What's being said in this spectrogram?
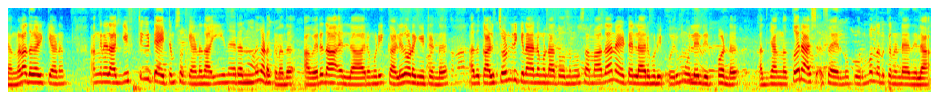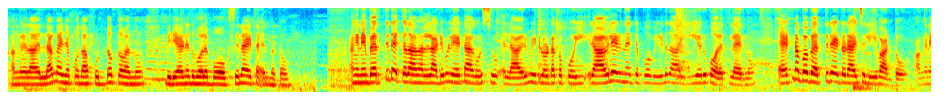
ഞങ്ങളത് കഴിക്കുകയാണ് അങ്ങനെ ഇതാ ഗിഫ്റ്റ് കിട്ടിയ ഐറ്റംസ് ഒക്കെയാണ് ഇതാ ഈ നിരന്ന് കിടക്കുന്നത്. അവരിതാ എല്ലാവരും കൂടി കളി തുടങ്ങിയിട്ടുണ്ട്. അത് കളിച്ചുകൊണ്ടിരിക്കുന്ന കാരണം കൊണ്ടാ തോന്നുന്നു സമാധാനമായിട്ട് എല്ലാവരും കൂടി ഒരു മൂലയിൽ ഇരിപ്പുണ്ട്. അത് ഞങ്ങൾക്ക് ഒരു ആശ്വാസമായിരുന്നു കുറുമ്പൊന്നും എടുക്കുന്നുണ്ടായിരുന്നില്ല. അങ്ങനെ ഇതാ എല്ലാം കഴിഞ്ഞപ്പോൾ ഇതാ ഫുഡൊക്കെ വന്നു. ബിരിയാണി ഇതുപോലെ ബോക്സിലായിട്ടായിരുന്നു കേട്ടോ അങ്ങനെ ബർത്ത്ഡേ ഒക്കെ നല്ല അടിപൊളിയായിട്ട് ആഘോഷിച്ചു. എല്ലാവരും വീട്ടിലോട്ടൊക്കെ പോയി. രാവിലെ എഴുന്നേറ്റപ്പോൾ വീട് ഇതാ ഈ ഒരു കോലത്തിലായിരുന്നു. ഏട്ടനപ്പോൾ ബർത്ത്ഡേ ആയിട്ട് ഒരാഴ്ച ലീവാണ് കേട്ടോ അങ്ങനെ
